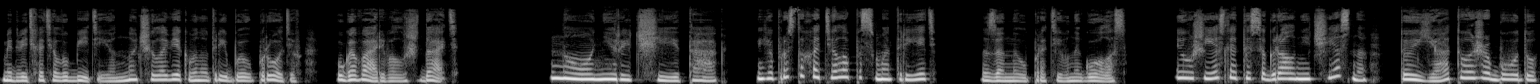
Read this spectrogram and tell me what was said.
Медведь хотел убить ее, но человек внутри был против, уговаривал ждать. «Ну, не рычи так. Я просто хотела посмотреть», — заныл противный голос. И уж если ты сыграл нечестно, то и я тоже буду».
